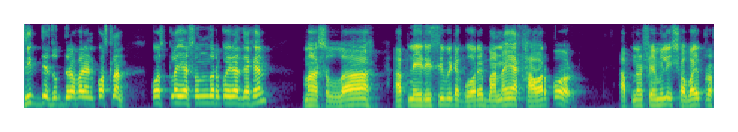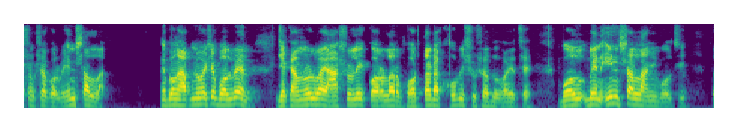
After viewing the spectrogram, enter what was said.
জিদ দিয়ে যুদ্ধরা পারেন কসলান। কসলাইয়া সুন্দর করে দেখেন, মাশাল্লাহ, আপনি এই রেসিপিটা ঘরে বানাইয়া খাওয়ার পর আপনার ফ্যামিলি সবাই প্রশংসা করবে, ইনশাল্লাহ। এবং আপনিও এসে বলবেন যে, কামরুল ভাই, আসলেই করলার ভর্তাটা খুবই সুস্বাদু হয়েছে। বলবেন, ইনশাল্লাহ আমি বলছি। তো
